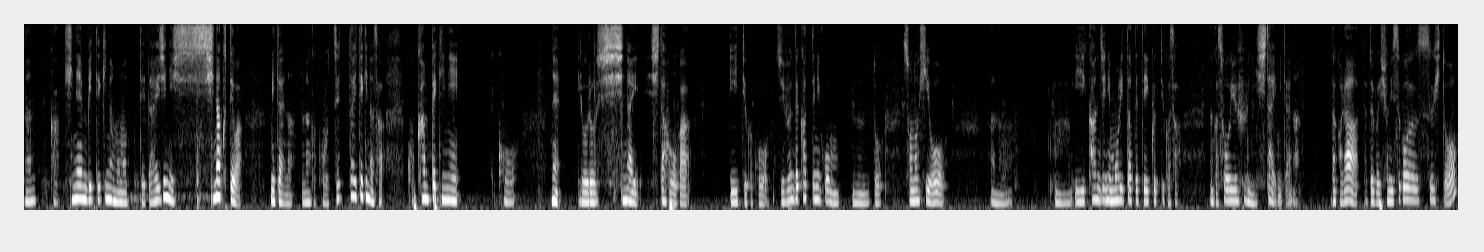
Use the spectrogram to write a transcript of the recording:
なんか記念日的なものって大事にしなくてはみたいななんかこう絶対的なさこう完璧にこうねいろいろしないした方がいいっていうかこう自分で勝手にこううんとその日をあの、うん、いい感じに盛り立てていくっていうかさなんかそういう風にしたいみたいな。だから例えば一緒に過ごす人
